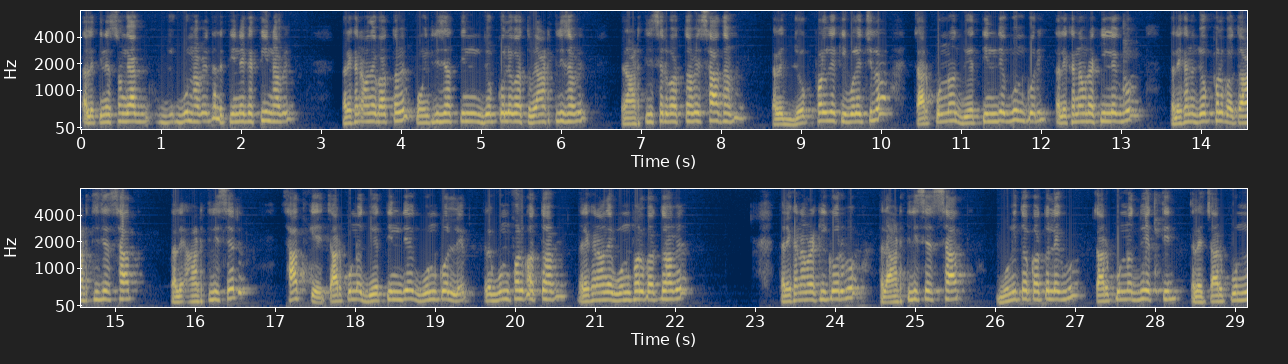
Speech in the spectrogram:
তাহলে তিনের সঙ্গে এক গুণ হবে। তাহলে তিন একে তিন হবে। তাহলে এখানে আমাদের করতে হবে? পঁয়ত্রিশ আর তিন যোগ করলে কত হবে? আটত্রিশ হবে। আটত্রিশের করতে হবে? সাত হবে। তাহলে যোগফলকে কি বলেছিল? চার পূর্ণ দুয়ের তিন দিয়ে গুণ করি। তাহলে এখানে আমরা কি লিখব? তাহলে এখানে যোগফল কত? আটত্রিশের সাত। তাহলে আটত্রিশের সাতকে চার পূর্ণ দুয়ের তিন দিয়ে গুণ করলে তাহলে গুণফল করতে হবে? তাহলে এখানে আমাদের গুণফল করতে হবে? তাহলে এখানে আমরা কি করব? তাহলে আটত্রিশের সাত গুণিত কত লিখব? চার পূর্ণ দুয়ের তিন। তাহলে চার পূর্ণ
